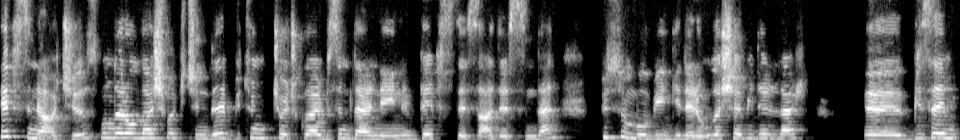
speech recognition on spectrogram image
Hepsine açığız. Bunlara ulaşmak için de bütün Çocuklar Bizim Derneği'nin web sitesi adresinden bütün bu bilgilere ulaşabilirler. Ee, bize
